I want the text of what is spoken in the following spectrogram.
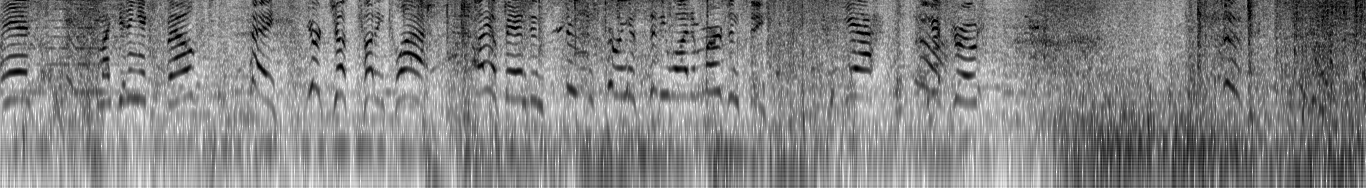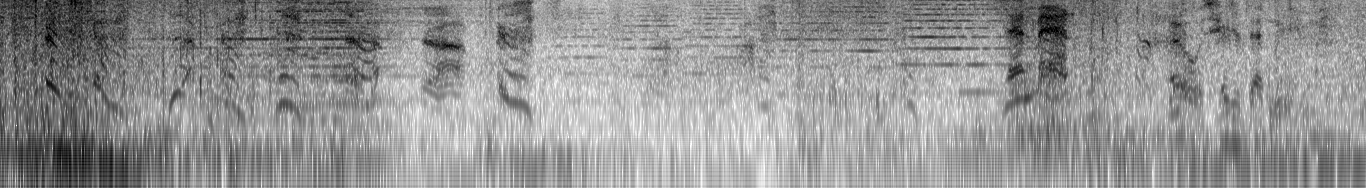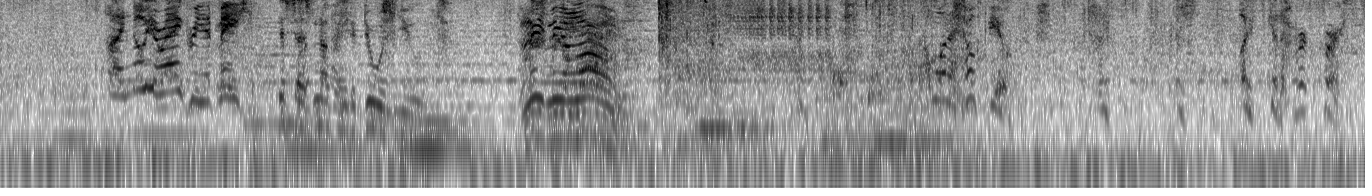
Man, am I getting expelled? Hey, you're just cutting class. I abandoned students during a citywide emergency. Yeah, you're screwed. Sandman, I always hated that name. I know you're angry at me. This has nothing to do with you. Leave me alone! I want to help you. But it's gonna hurt first.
